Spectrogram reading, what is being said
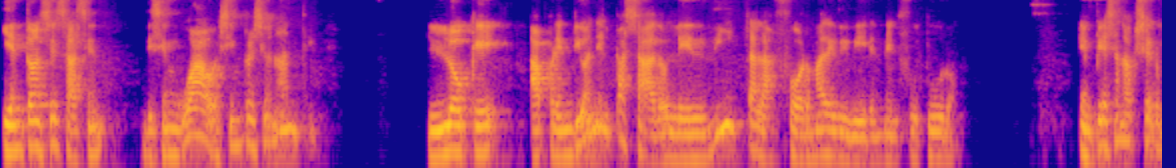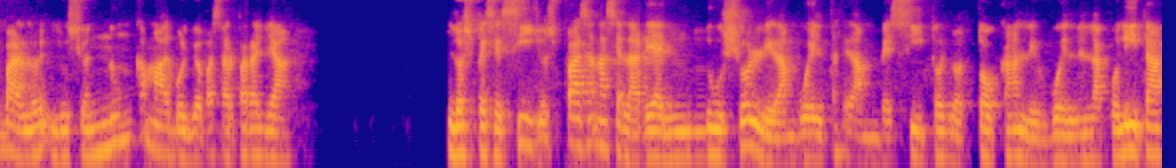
Y entonces hacen, dicen, wow, es impresionante. Lo que aprendió en el pasado le dicta la forma de vivir en el futuro. Empiezan a observarlo, lucio nunca más volvió a pasar para allá los pececillos pasan hacia el área del lucio, le dan vueltas, le dan besitos, lo tocan, le vuelven la colita,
